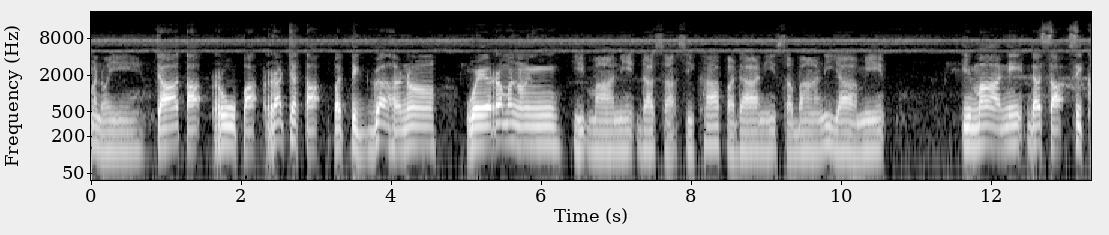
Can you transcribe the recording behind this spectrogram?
มณอยจาตะรูปะรัจตะปฏิกหนา เวรมณี อิมานิดัสสะสิกขาปดานิสบานิยามิ อิมานิดัสสะสิกข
